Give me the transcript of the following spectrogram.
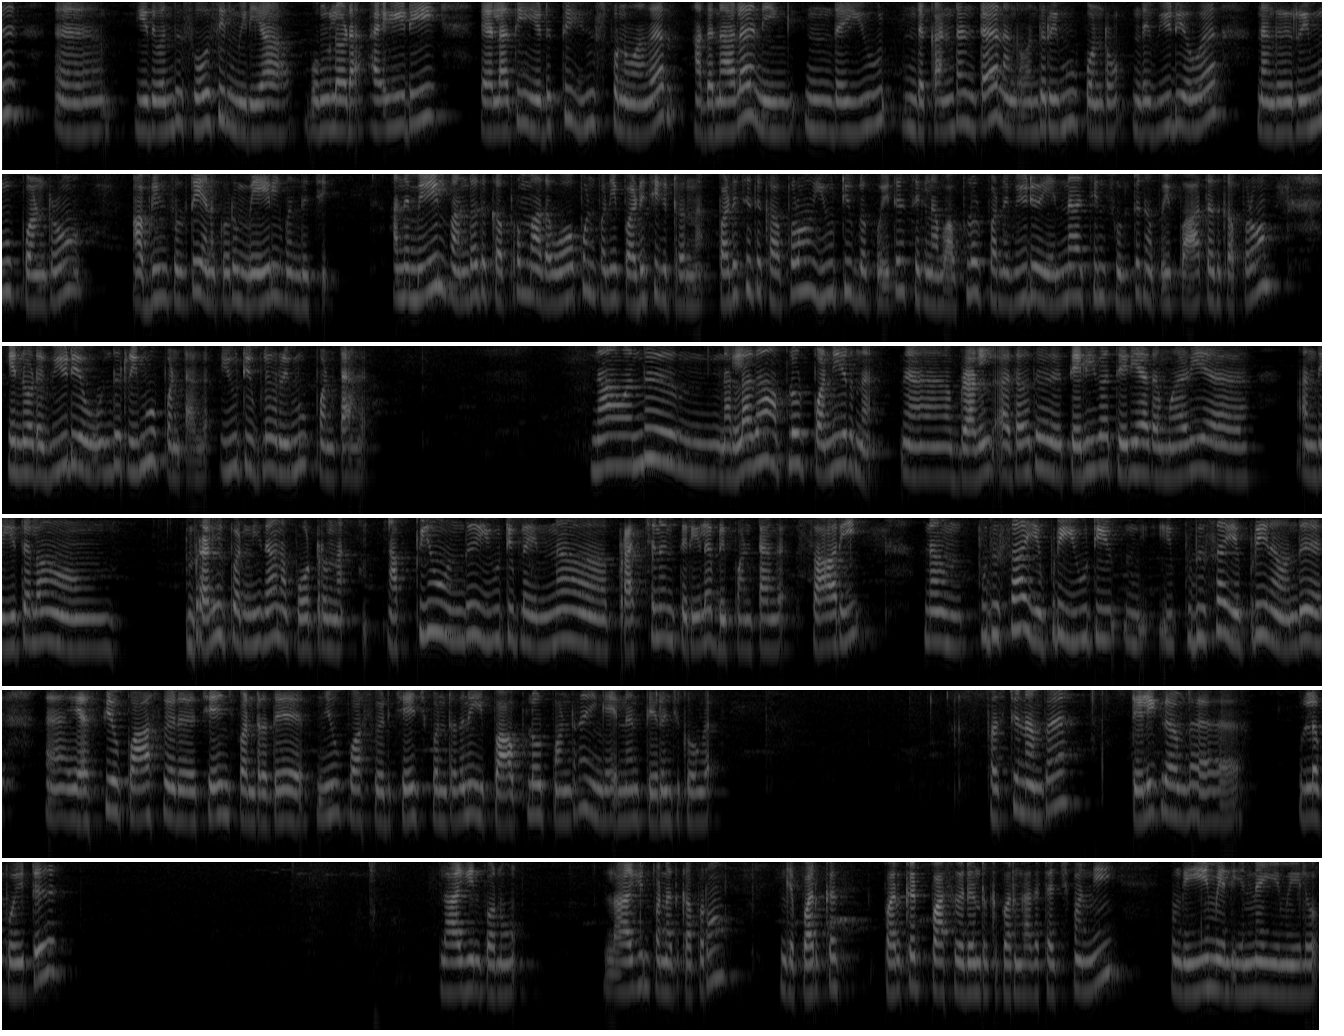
இது வந்து சோசியல் மீடியா. உங்களோட ஐடி எல்லாத்தையும் எடுத்து யூஸ் பண்ணுவாங்க. அதனால் நீங்கள் இந்த யூ இந்த கண்டென்ட்டை நாங்கள் வந்து ரிமூவ் பண்ணுறோம் இந்த வீடியோவை நாங்கள் ரிமூவ் பண்ணுறோம் அப்படின்னு சொல்லிட்டு எனக்கு ஒரு மெயில் வந்துச்சு. அந்த மெயில் வந்ததுக்கப்புறம் அதை ஓப்பன் பண்ணி படிச்சுக்கிட்டு இருந்தேன். படித்ததுக்கப்புறம் யூடியூப்பில் போயிட்டு சரி நம்ம அப்லோட் பண்ண வீடியோ என்னாச்சுன்னு சொல்லிட்டு நான் போய் பார்த்ததுக்கப்புறம் என்னோடய வீடியோ வந்து ரிமூவ் பண்ணிட்டாங்க. யூடியூப்பில் ரிமூவ் பண்ணிட்டாங்க. நான் வந்து நல்லா தான் அப்லோட் பண்ணியிருந்தேன். ப்ரல் அதாவது தெளிவாக தெரியாத மாதிரி அந்த இதெல்லாம் ப்ரல் பண்ணி தான் நான் போட்டிருந்தேன். அப்பயும் வந்து யூடியூப்பில் என்ன பிரச்சனைன்னு தெரியல இப்படி பண்ணிட்டாங்க. சாரி நான் புதுசாக எப்படி யூடியூப் புதுசாக எப்படி நான் வந்து எஸ்பிஓ பாஸ்வேர்டு சேஞ்ச் பண்ணுறது நியூ பாஸ்வேர்டு சேஞ்ச் பண்ணுறதுன்னு இப்போ அப்லோட் பண்ணுறேன் இங்கே என்னென்னு தெரிஞ்சுக்கோங்க. ஃபஸ்ட்டு நம்ம டெலிகிராமில் உள்ளே போயிட்டு லாகின் பண்ணுவோம். லாகின் பண்ணதுக்கப்புறம் இங்கே பர்கட் பர்கட் பாஸ்வேர்டுன்னு இருக்குது பாருங்கள் அதை டச் பண்ணி உங்கள் இமெயில் என்ன இமெயிலோ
